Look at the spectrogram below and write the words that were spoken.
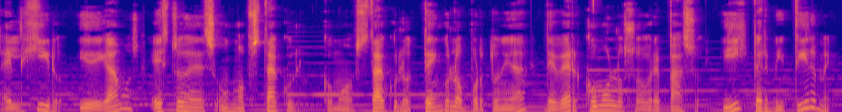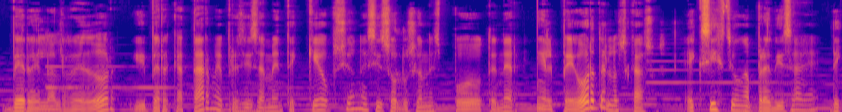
el giro y digamos esto es un obstáculo. Como obstáculo tengo la oportunidad de ver cómo lo sobrepaso y permitirme ver el alrededor y percatarme precisamente qué opciones y soluciones puedo tener. En el peor de los casos existe un aprendizaje de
